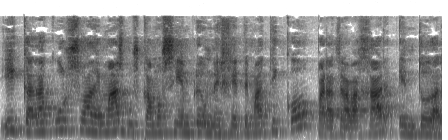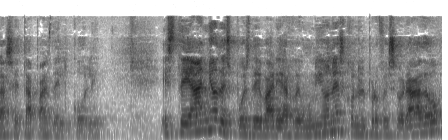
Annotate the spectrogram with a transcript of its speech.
Y cada curso, además, buscamos siempre un eje temático para trabajar en todas las etapas del cole. Este año, después de varias reuniones con el profesorado,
